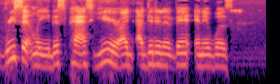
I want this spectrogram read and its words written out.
recently this past year i, I did an event and it was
